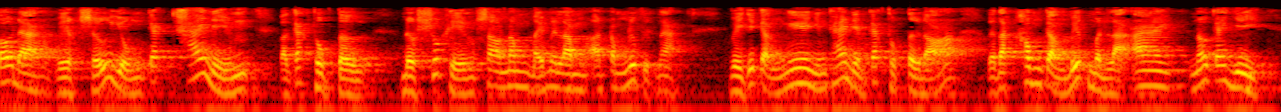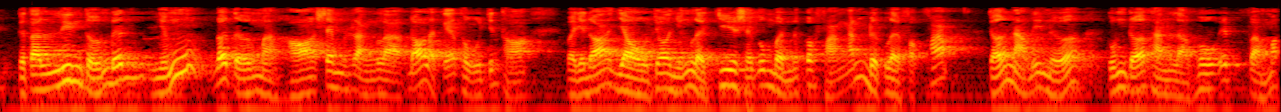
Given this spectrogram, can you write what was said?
tối đa việc sử dụng các khái niệm và các thuật từ được xuất hiện sau năm 75 ở trong nước Việt Nam. Vì chỉ cần nghe những khái niệm các thuật từ đó người ta không cần biết mình là ai nói cái gì người ta liên tưởng đến những đối tượng mà họ xem rằng là đó là kẻ thù của chính họ. Và do đó, giàu cho những lời chia sẻ của mình, nó có phản ánh được lời Phật pháp, cỡ nào đi nữa cũng trở thành là vô ích và mất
